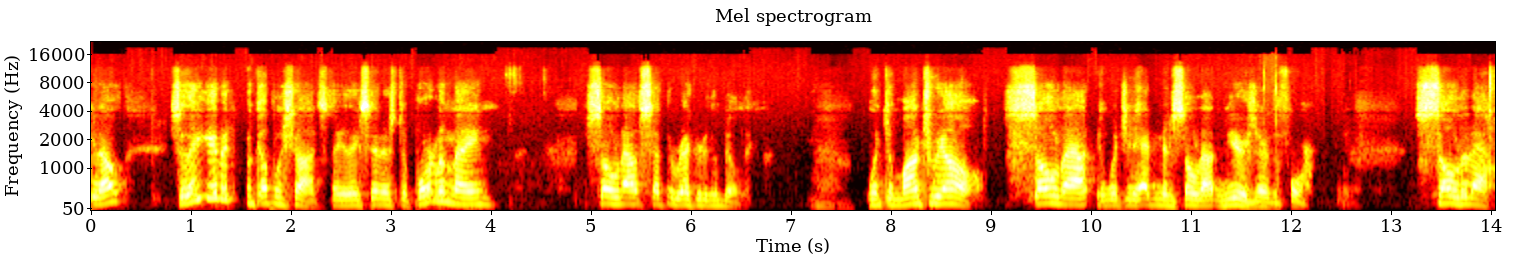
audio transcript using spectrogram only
you know. So they give it a couple of shots. They they sent us to Portland, Maine, sold out, set the record in the building. Went to Montreal, sold out, in which it hadn't been sold out in years there before. Sold it out,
